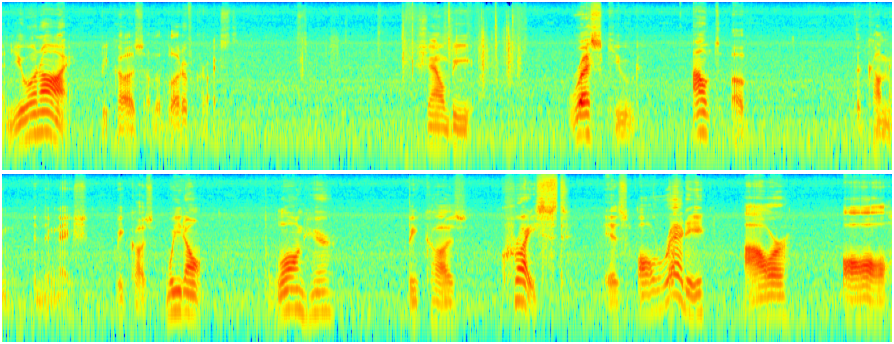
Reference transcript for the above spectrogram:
And you and I, because of the blood of Christ, shall be rescued out of the coming indignation. Because we don't belong here, because Christ is already our all.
